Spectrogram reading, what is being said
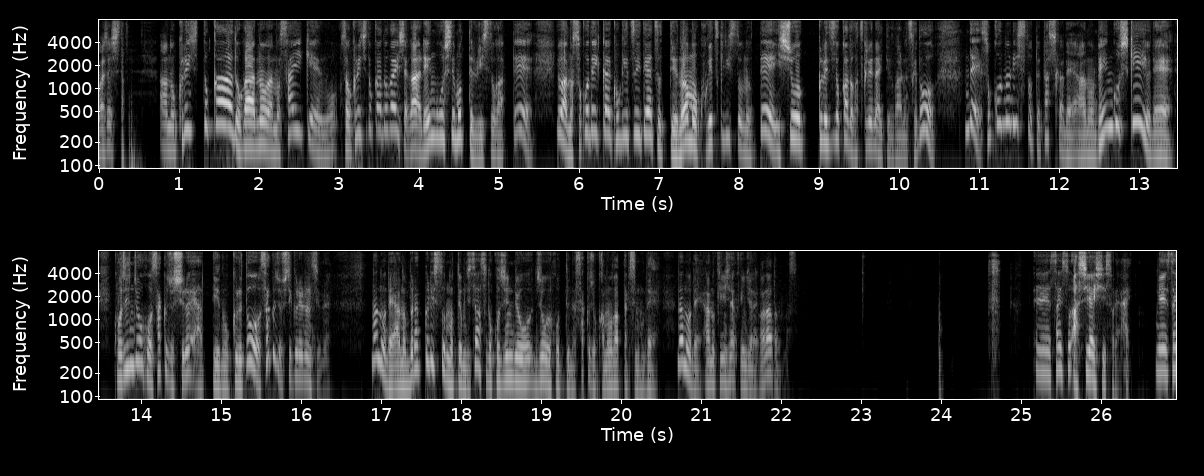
金でした。あの、クレジットカードが、の、あの、債券を、そう、クレジットカード会社が連合して持ってるリストがあって、要は、あの、そこで一回焦げ付いたやつっていうのはもう焦げ付きリストに乗って一生クレジットカードが作れないっていうのがあるんですけど、で、そこのリストって確かね、あの、弁護士経由で個人情報削除しろやっていうのを送ると削除してくれるんですよね。なので、あの、ブラックリストに載っても実はその個人情報っていうのは削除可能だったりするので、なので、あの、気にしなくていいんじゃないかなと思います。えー、最初、あ、CIC、それ、はい。えー、最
